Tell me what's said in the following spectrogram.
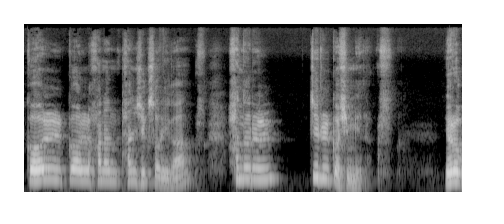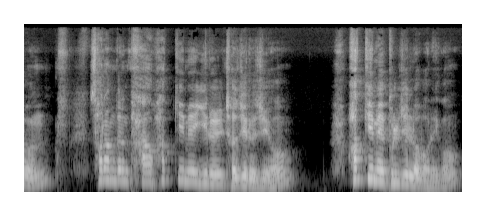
껄껄 하는 탄식 소리가 하늘을 찌를 것입니다. 여러분, 사람들은 다 홧김에 일을 저지르지요. 홧김에 불질러 버리고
